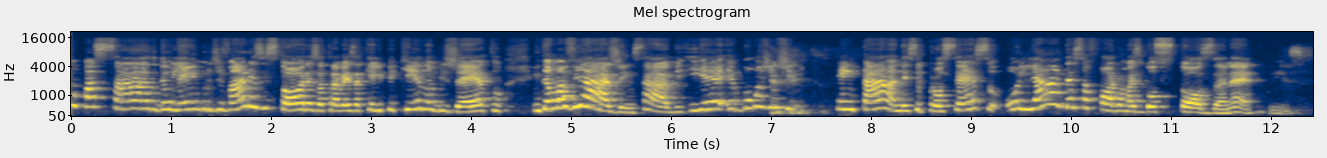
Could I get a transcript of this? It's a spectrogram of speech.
no passado, eu lembro de várias histórias através daquele pequeno objeto. Então é uma viagem, sabe? E é, é bom a gente Perfeito. Tentar, nesse processo, olhar dessa forma mais gostosa, né? Isso.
